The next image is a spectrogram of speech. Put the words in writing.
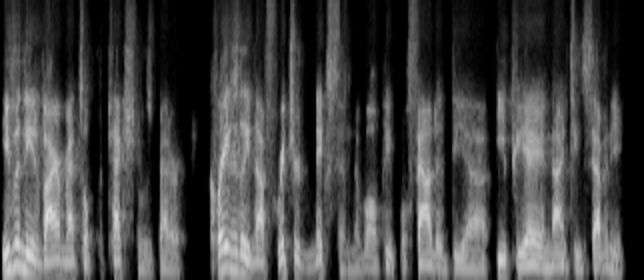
Even the environmental protection was better. Crazily enough richard nixon of all people founded the uh, epa in 1970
